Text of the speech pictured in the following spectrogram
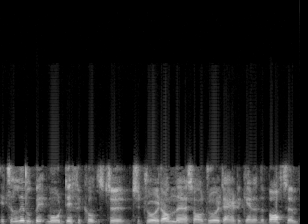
it's a little bit more difficult to, to draw it on there, so I'll draw it out again at the bottom.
